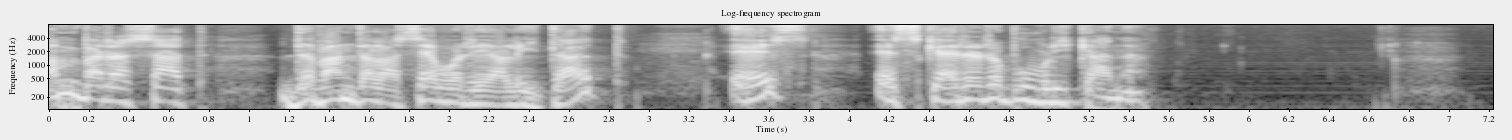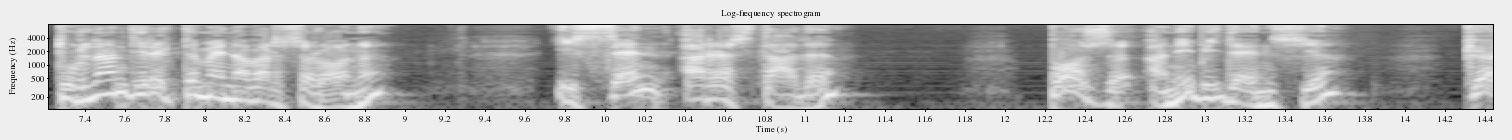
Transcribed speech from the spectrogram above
embarassat davant de la seva realitat és Esquerra Republicana tornant directament a Barcelona i sent arrestada, posa en evidència que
